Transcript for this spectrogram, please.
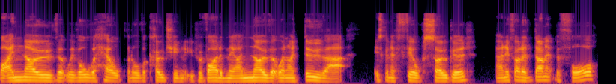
but I know that with all the help and all the coaching that you provided me, I know that when I do that, it's going to feel so good. And if I'd have done it before,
